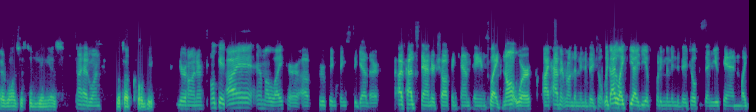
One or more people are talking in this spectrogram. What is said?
Everyone's just a genius. I had one. What's up, Colby? Your Honor. Okay, I am a liker of grouping things together. I've had standard shopping campaigns like not work. I haven't run them individual. Like I like the idea of putting them individual because then you can like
